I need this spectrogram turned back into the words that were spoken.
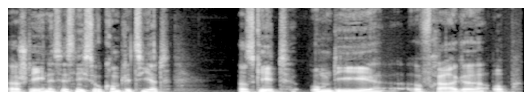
äh, stehen. Es ist nicht so kompliziert. Es geht um die Frage, ob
